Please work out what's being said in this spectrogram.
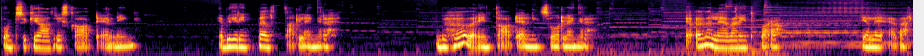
på en psykiatrisk avdelning. Jag blir inte bältad längre. Jag behöver inte avdelningsvård längre. Jag överlever inte bara. Jag lever.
